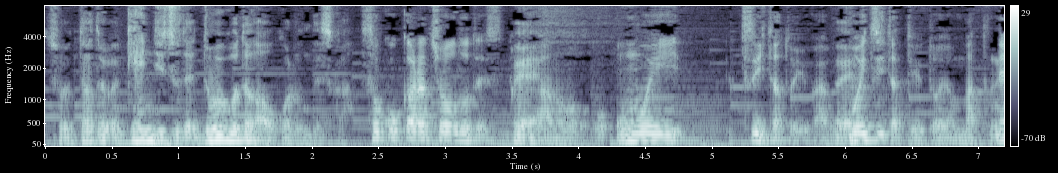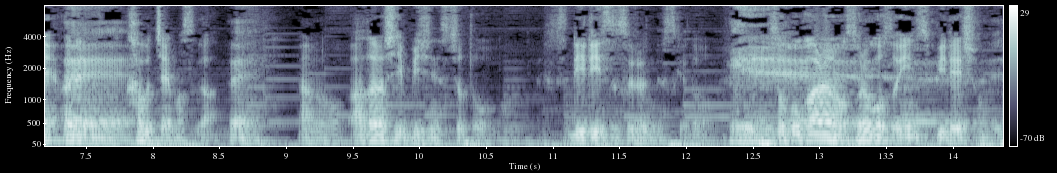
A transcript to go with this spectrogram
そう例えば現実でどういうことが起こるんですか？そこからちょうどですね、ええ。あの、思いついたというか、ええ。思いついたっていうと、またね、あええ。れ、かぶっちゃいますが、えあの、新しいビジネスちょっとリリースするんですけど、えそこからのそれこそインスピレーションで。え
